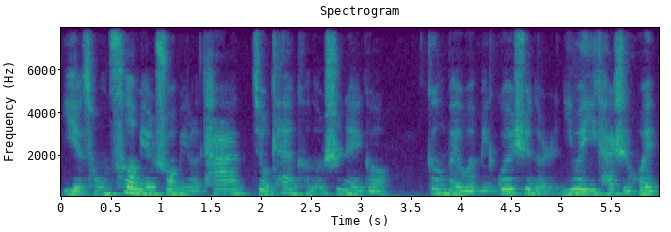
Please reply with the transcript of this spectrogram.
也从侧面说明了，他就看可能是那个更被文明规训的人，因为一开始会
